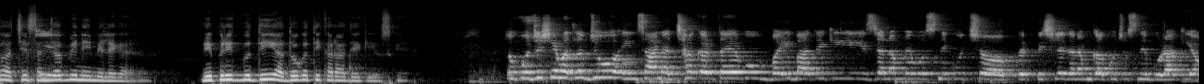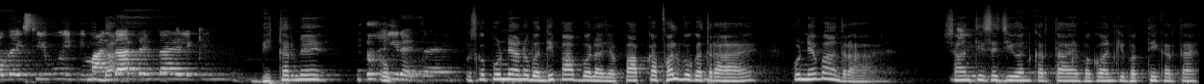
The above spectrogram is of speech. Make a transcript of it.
तो अच्छे संजोग भी नहीं मिलेगा। विपरीत बुद्धि अधोगति करा देगी उसके। तो पूज्य मतलब जो इंसान अच्छा करता है वो वही बात है कि इस जन्म में वो उसने कुछ पिछले जन्म का कुछ उसने बुरा किया होगा इसलिए वो ईमानदार रहता है लेकिन भीतर में दुखी रहता है। उसको पुण्य अनुबंधी पाप बोला जाए पाप का फल भुगत रहा है पुण्य बाँध रहा है। शांति से जीवन करता है भगवान की भक्ति करता है।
